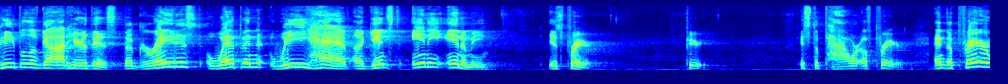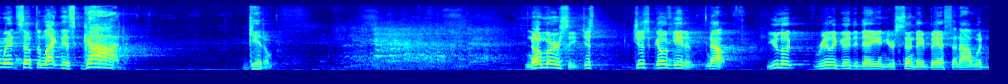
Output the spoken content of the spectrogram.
People of God, hear this. The greatest weapon we have against any enemy is prayer. Period. It's the power of prayer. And the prayer went something like this God, get them. no mercy. Just, just go get them. Now, you look really good today in your Sunday best, and I would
